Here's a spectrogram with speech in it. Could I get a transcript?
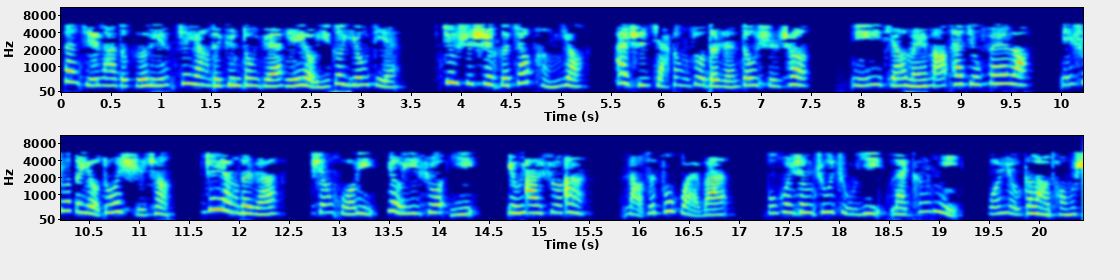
但杰拉德格林这样的运动员也有一个优点，就是适合交朋友。爱吃假动作的人都实诚，你一挑眉毛他就飞了。您说的有多实诚？这样的人生活里有一说一，有二说二，脑子不拐弯，不会生出主意来坑你。我有个老同事，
